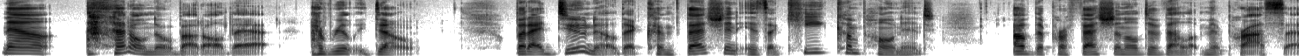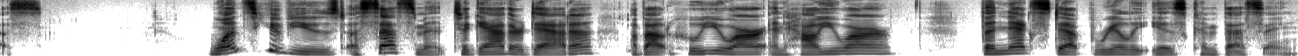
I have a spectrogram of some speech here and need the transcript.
Now, I don't know about all that. I really don't. But I do know that confession is a key component of the professional development process. Once you've used assessment to gather data about who you are and how you are, the next step really is confessing.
